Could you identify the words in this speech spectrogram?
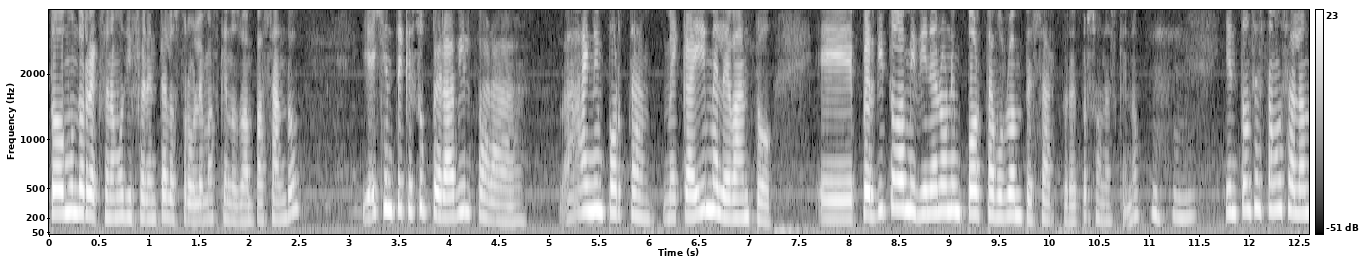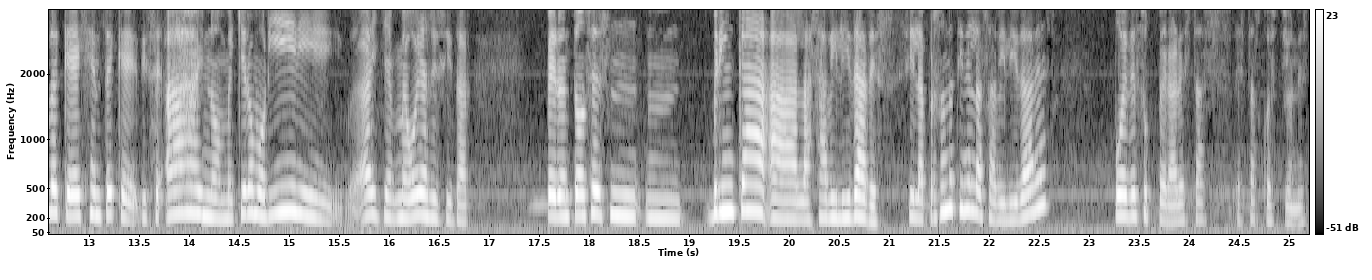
todo mundo reaccionamos diferente a los problemas que nos van pasando y hay gente que es súper hábil para, ay, no importa, me caí, me levanto, eh, perdí todo mi dinero, no importa, vuelvo a empezar, pero hay personas que no. Y entonces estamos hablando de que hay gente que dice, ay, no, me quiero morir y ay, me voy a suicidar. Pero entonces mm, mm, brinca a las habilidades. Si la persona tiene las habilidades, puede superar estas, estas cuestiones.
